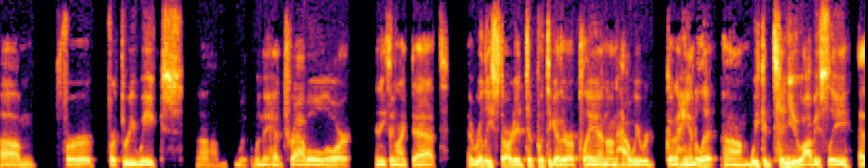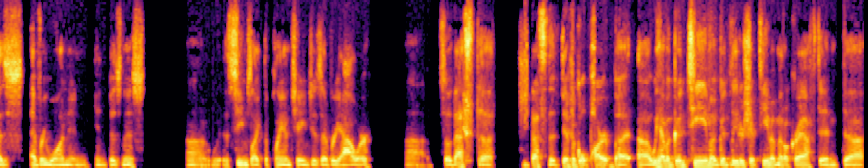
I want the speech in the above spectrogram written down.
um, for for three weeks um, when they had travel or anything like that. I really started to put together our plan on how we were going to handle it. Um, we continue, obviously, as everyone in in business. Uh, it seems like the plan changes every hour, uh, so that's the that's the difficult part. But uh, we have a good team, a good leadership team at Metalcraft, and uh,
